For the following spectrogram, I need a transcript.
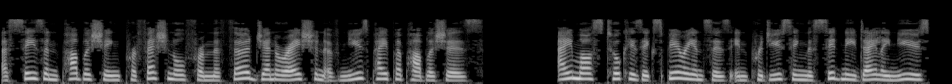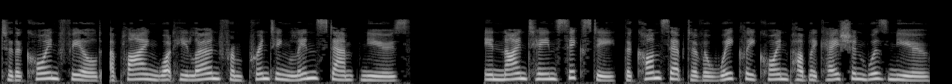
a seasoned publishing professional from the third generation of newspaper publishers. Amos took his experiences in producing the Sidney Daily News to the coin field, applying what he learned from printing Linn's Stamp News. In 1960, the concept of a weekly coin publication was new.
